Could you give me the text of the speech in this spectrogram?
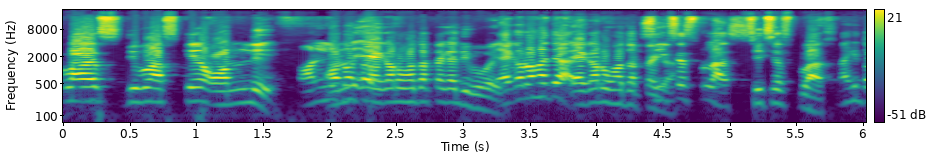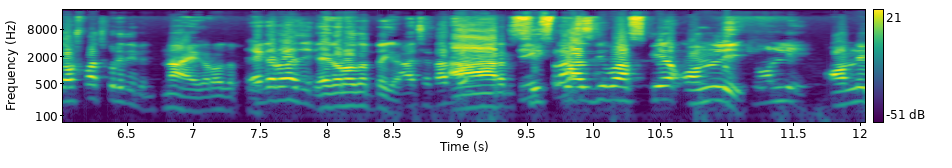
প্লাস দিব আজকে অনলি অনলি কত? এগারো হাজার টাকা দিব ভাই। এগারো হাজার? এগারো হাজার টাকা। Six plus six S plus নাকি দশ পাঁচ করে দিবেন? না এগারো হাজার টাকা। এগারো হাজার। এগারো হাজার টাকা। আচ্ছা, তারপর? আর সিক্স? প্লাস দিব আজকে অনলি অনলি অনলি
